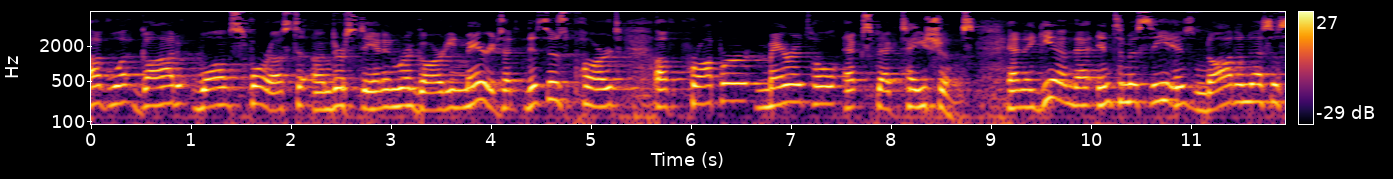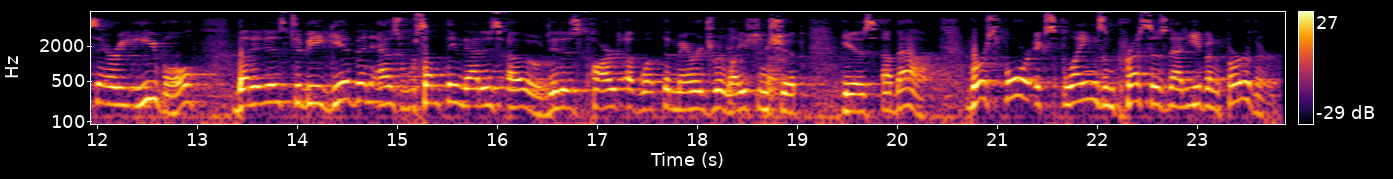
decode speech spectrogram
of what God wants for us to understand in regarding marriage. That this is part of proper marital expectations. And again, that intimacy is not a necessary evil, but it is to be given as something that is owed. It is part of what the marriage relationship is about. Verse 4 explains and presses that even further.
